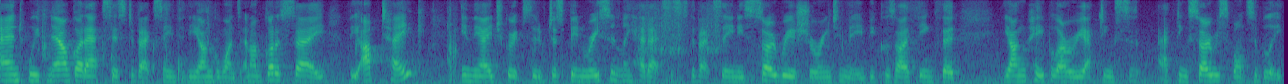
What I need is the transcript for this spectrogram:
And we've now got access to vaccine for the younger ones. And I've got to say, the uptake in the age groups that have just been recently had access to the vaccine is so reassuring to me because I think that young people are reacting, acting so responsibly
